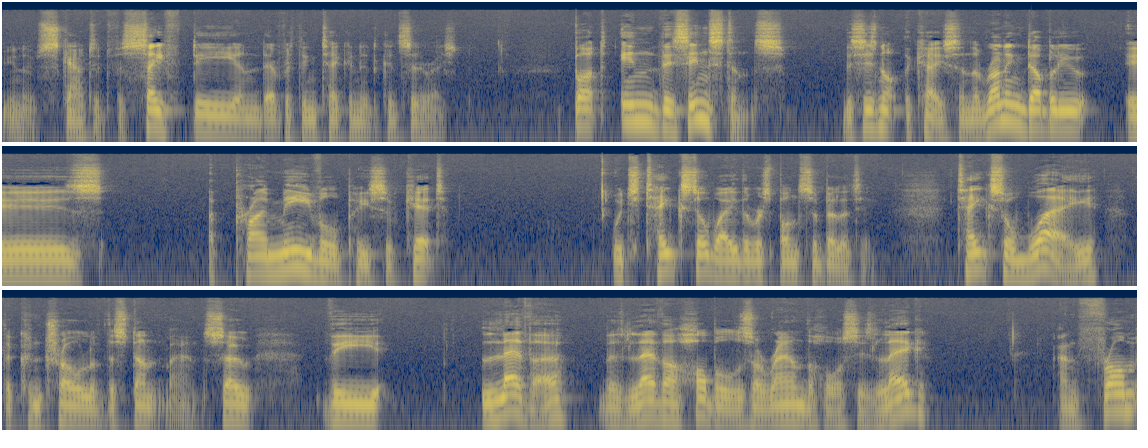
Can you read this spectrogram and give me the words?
you know, scouted for safety and everything taken into consideration. But in this instance, this is not the case, and the running W is a primeval piece of kit which takes away the responsibility, takes away the control of the stuntman. So the leather, there's leather hobbles around the horse's leg, and from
